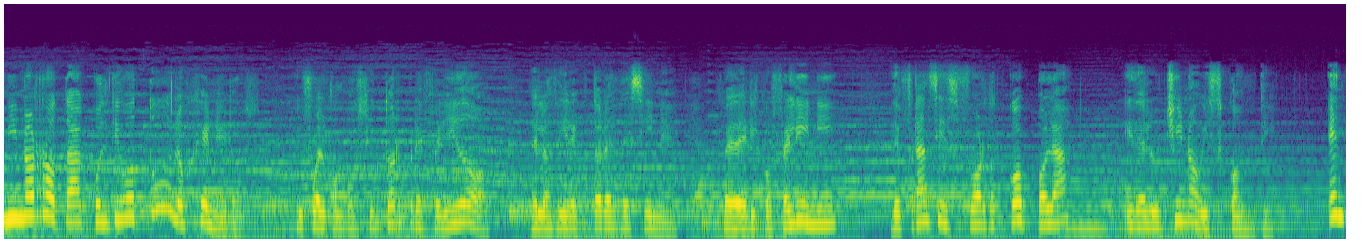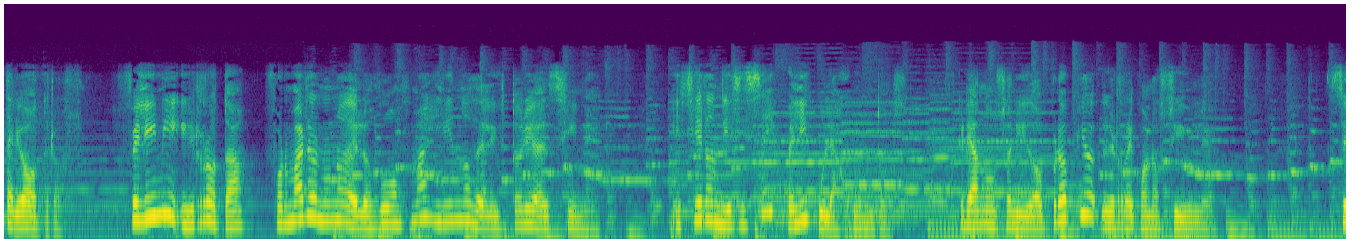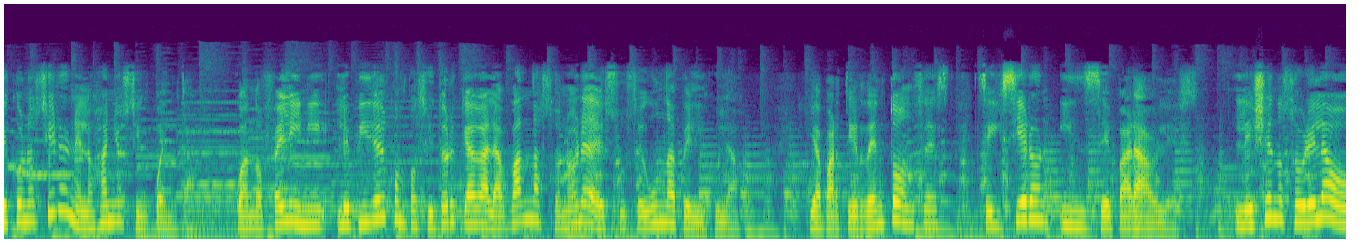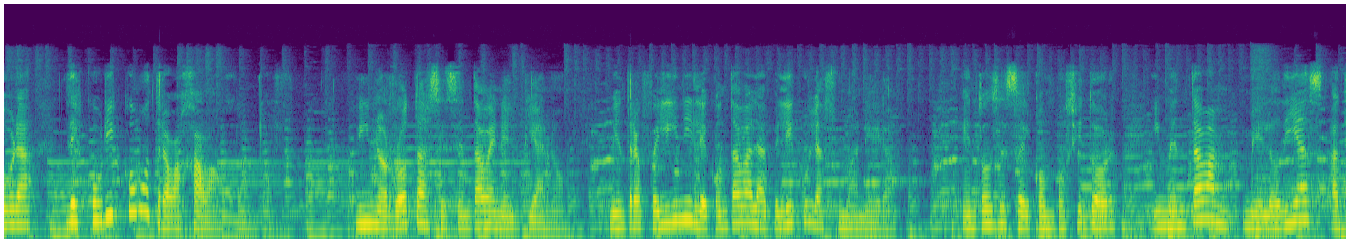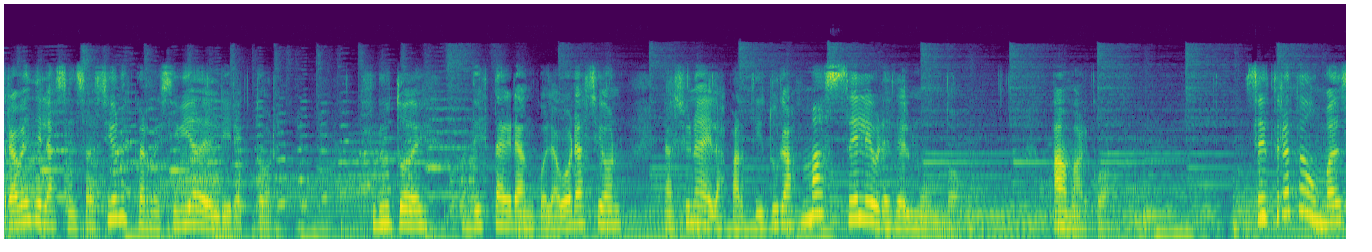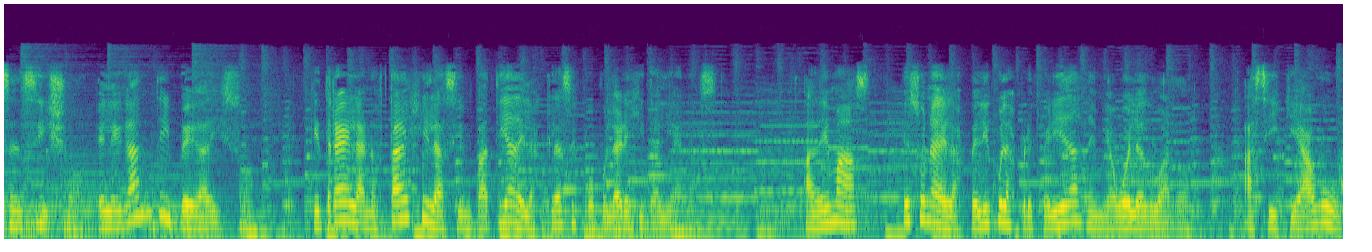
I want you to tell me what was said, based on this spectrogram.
Nino Rota cultivó todos los géneros y fue el compositor preferido de los directores de cine Federico Fellini, de Francis Ford Coppola y de Luchino Visconti, entre otros. Fellini y Rota formaron uno de los dúos más lindos de la historia del cine hicieron 16 películas juntos, creando un sonido propio y reconocible. Se conocieron en los años 50, cuando Fellini le pidió al compositor que haga la banda sonora de su segunda película, y a partir de entonces se hicieron inseparables. Leyendo sobre la obra, descubrí cómo trabajaban juntos. Nino Rota se sentaba en el piano, mientras Fellini le contaba la película a su manera. Entonces el compositor inventaba melodías a través de las sensaciones que recibía del director. Fruto de, esta gran colaboración nació una de las partituras más célebres del mundo, Amarcord. Se trata de un vals sencillo, elegante y pegadizo, que trae la nostalgia y la simpatía de las clases populares italianas. Además, es una de las películas preferidas de mi abuelo Eduardo, así que Abu,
